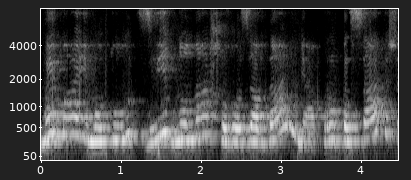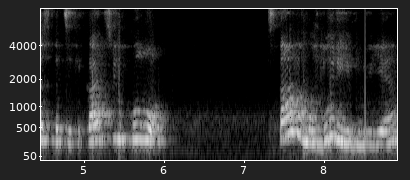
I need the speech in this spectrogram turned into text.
Ми маємо тут, згідно нашого завдання, прописати ще специфікацію колон. Ставимо дорівнює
